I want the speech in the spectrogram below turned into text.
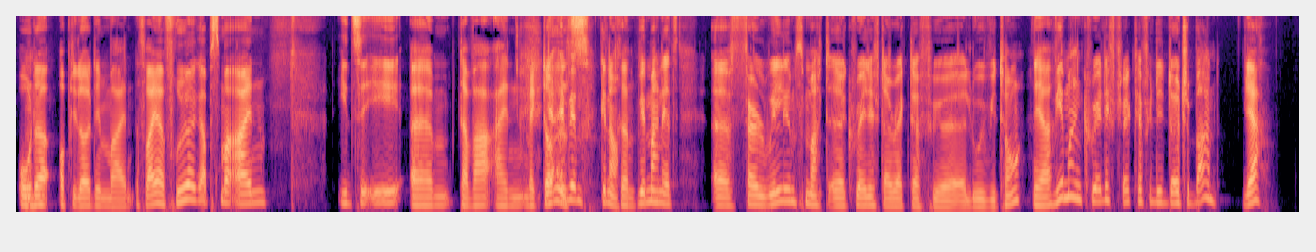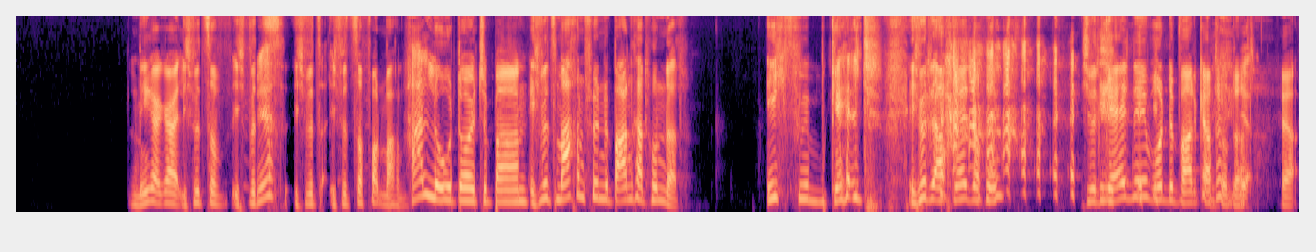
oder ob die Leute ihn meiden. Es war ja früher, gab es mal einen ICE, ähm, da war ein Ja, McDonalds wir, genau. drin. Wir machen jetzt, äh, Pharrell Williams macht äh, Creative Director für äh, Louis Vuitton. Ja. Wir machen Creative Director für die Deutsche Bahn. Ja. Mega geil. Ich würde es ich Ja. ich würd's, ich würd's sofort machen. Hallo, Deutsche Bahn. Ich würde es machen für eine Bahncard 100. Ich für Geld. Ich würde auch Geld noch nehmen. Ich würde Geld nehmen und eine Bahncard 100. Ja.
